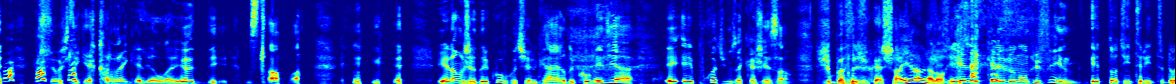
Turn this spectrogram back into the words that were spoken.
قلت له واش اللي كيقري قال لي الله يودي مصطفى et donc je découvre que tu as une carrière de comédien et, et pourquoi tu nous as caché ça Je, bah, je cache rien. alors je dis- quel est, quel est le nom du film Et Totitrit de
